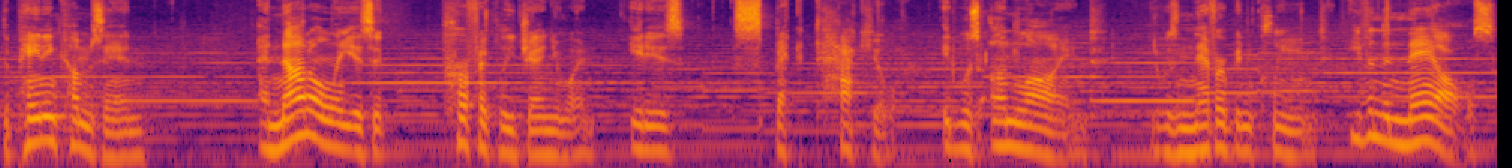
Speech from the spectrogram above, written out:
The painting comes in, and not only is it perfectly genuine, it is spectacular. It was unlined. It was never been cleaned. Even the nails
